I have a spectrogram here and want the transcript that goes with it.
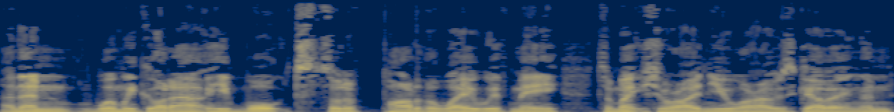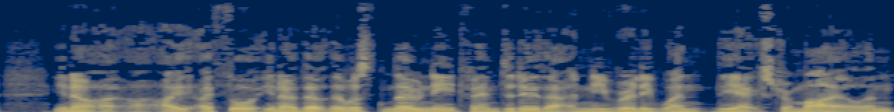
And then when we got out, he walked sort of part of the way with me to make sure I knew where I was going. And you know, I, I, I thought you know there, was no need for him to do that, and he really went the extra mile. And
